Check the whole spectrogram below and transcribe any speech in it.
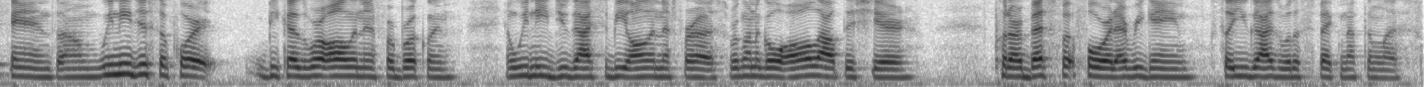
fans, um, we need your support because we're all in it for Brooklyn, and we need you guys to be all in it for us. We're going to go all out this year, put our best foot forward every game, so you guys will expect nothing less.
